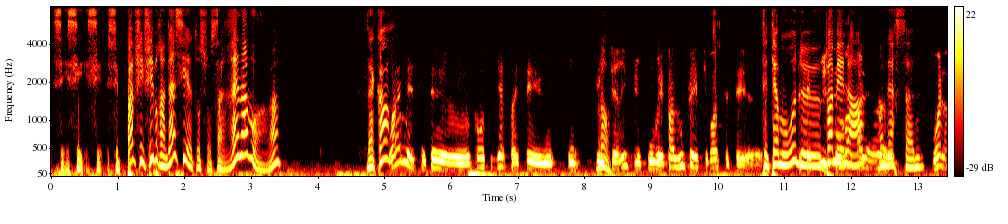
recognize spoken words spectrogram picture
C'est, c'est, c'est, c'est pas Fifi Brindassi, attention, ça n'a rien à voir, hein. D'accord Ouais, mais c'était. Euh, comment te dire Ça a été une, une, une série que je ne pouvais pas louper, tu vois. C'était. euh, T'étais amoureux de Pamela moi, euh, Anderson. Voilà,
